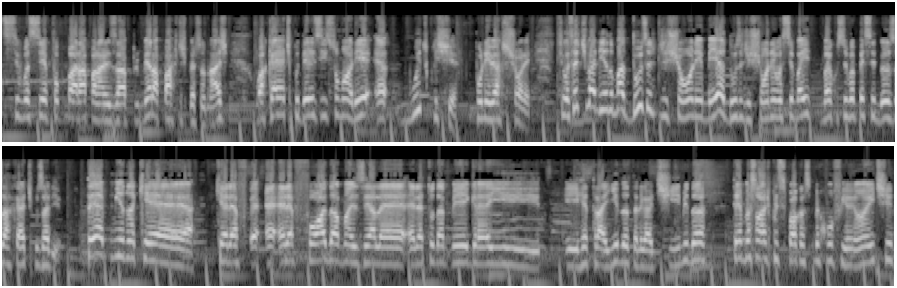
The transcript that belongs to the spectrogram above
se você for parar pra analisar a primeira parte dos personagens, o arquétipo deles em sua maioria é muito clichê pro universo shonen. Se você tiver lido uma dúzia de shonen, meia dúzia de shonen, você vai, vai conseguir perceber os arquétipos ali. Tem a mina que é que ela é, é- ela é foda, mas ela é, ela é toda meiga e, e retraída, tá ligado? Tímida. Tem a personagem principal que é super confiante.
